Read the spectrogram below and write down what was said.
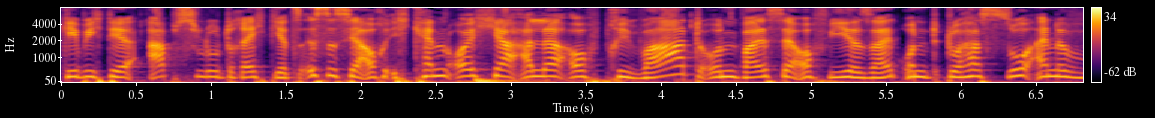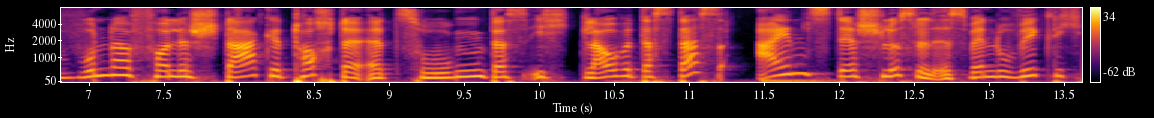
Gebe ich dir absolut recht. Jetzt ist es ja auch, ich kenne euch ja alle auch privat und weiß ja auch, wie ihr seid. Und du hast so eine wundervolle, starke Tochter erzogen, dass ich glaube, dass das eins der Schlüssel ist, wenn du wirklich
